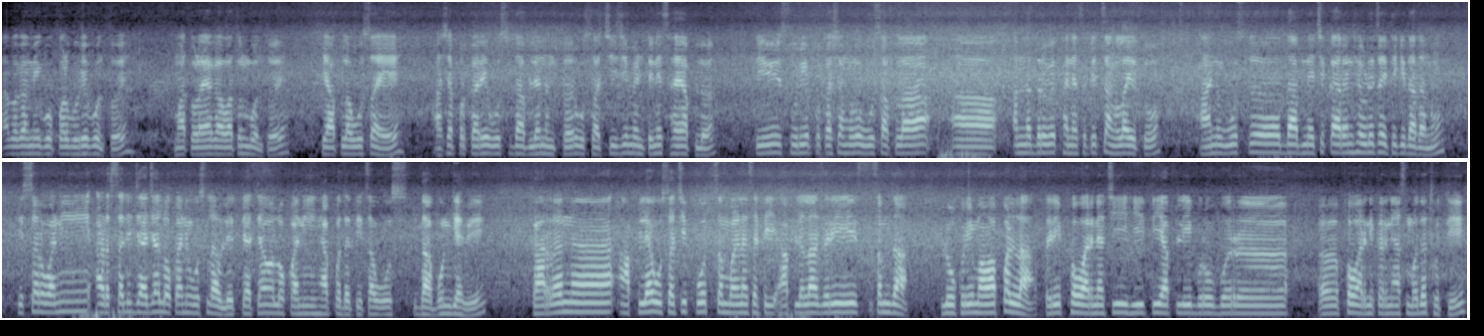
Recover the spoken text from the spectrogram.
हा बघा मी गोपाळ भुरे बोलतोय. मातोळा या गावातून बोलतोय. की आपला ऊस आहे. अशा प्रकारे ऊस दाबल्यानंतर ऊसाची जी मेंटेनन्स आहे आपलं ती सूर्यप्रकाशामुळं ऊस आपला अन्नद्रव्य खाण्यासाठी चांगला येतो. आणि ऊस दाबण्याचे कारण एवढेच आहे की दादानो की सर्वांनी अडसाली ज्या ज्या लोकांनी ऊस लावले त्या त्या लोकांनी ह्या पद्धतीचा ऊस दाबून घ्यावे. कारण आपल्या ऊसाची पोत सांभाळण्यासाठी आपल्याला जरी समजा लोकरी मावा पडला तरी फवारण्याची ही ती आपली बरोबर फवारणी करण्यास मदत होती.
